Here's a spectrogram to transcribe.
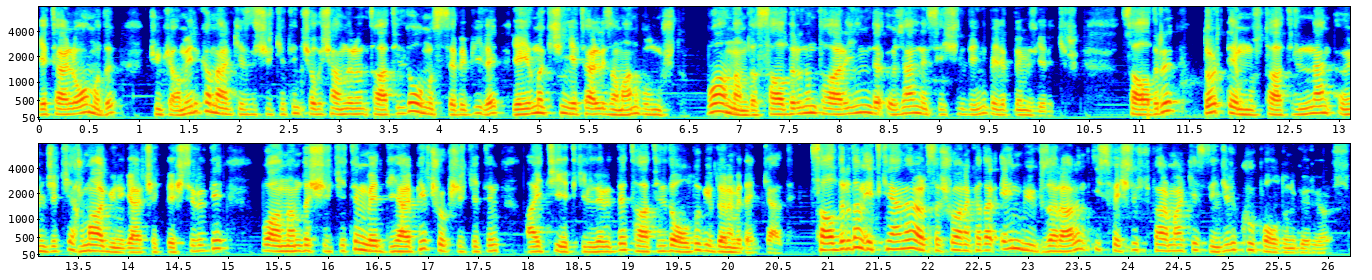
yeterli olmadı. Çünkü Amerika merkezli şirketin çalışanlarının tatilde olması sebebiyle yayılmak için yeterli zamanı bulmuştu. Bu anlamda saldırının tarihinin de özenle seçildiğini belirtmemiz gerekir. Saldırı 4 Temmuz tatilinden önceki Cuma günü gerçekleştirildi bu anlamda şirketin ve diğer birçok şirketin IT yetkilileri de tatilde olduğu bir döneme denk geldi. Saldırıdan etkilenenler arasında şu ana kadar en büyük zararın İsveçli süpermarket zinciri Coop olduğunu görüyoruz.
